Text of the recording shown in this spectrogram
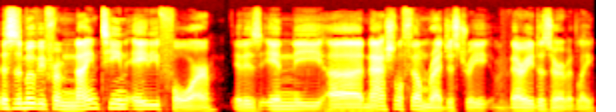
This is a movie from 1984. It is in the uh, National Film Registry, very deservedly.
